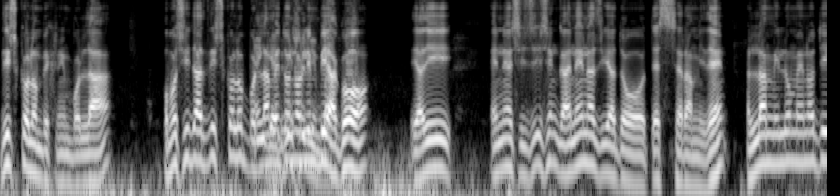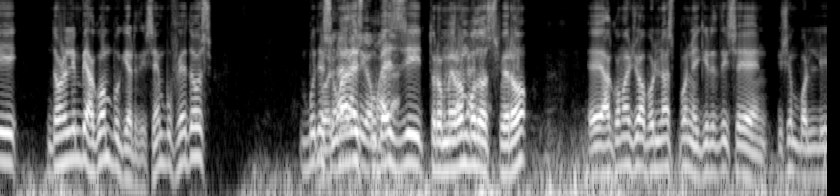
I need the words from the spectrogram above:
δύσκολο παιχνίδι πολλά. Όπως ήταν δύσκολο πολλά με τον κερδίσει την Ολυμπιακό. Δηλαδή, δεν συζήτησε κανένας για το 4-0. Αλλά μιλούμε ότι τον Ολυμπιακό που κέρδισε, που φέτος που τις Πολλά ομάδες καλή που ομάδα. παίζει τρομερό Πολλά καλή. ποδοσφαιρό. Ε, ακόμα και ο Απολλώνας που ναι, κέρδισε, είχε πολύ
